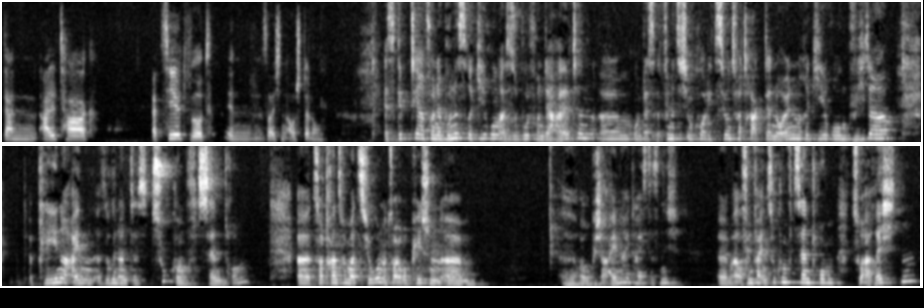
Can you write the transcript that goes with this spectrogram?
dann Alltag erzählt wird in solchen Ausstellungen. Es gibt ja von der Bundesregierung, also sowohl von der alten ähm, und es findet sich im Koalitionsvertrag der neuen Regierung wieder, Pläne, ein sogenanntes Zukunftszentrum äh, zur Transformation und zur europäischen ähm, äh, europäischer Einheit heißt es nicht. Ähm, auf jeden Fall ein Zukunftszentrum zu errichten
